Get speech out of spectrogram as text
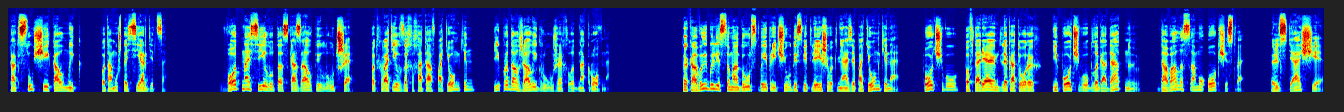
как сущий калмык, потому что сердится». «Вот на силу-то, сказал ты лучше», — подхватил захохотав Потемкин и продолжал игру уже хладнокровно. Таковы были самодурства и причуды светлейшего князя Потемкина, почву, повторяем для которых и почву благодатную давало само общество, льстящее,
